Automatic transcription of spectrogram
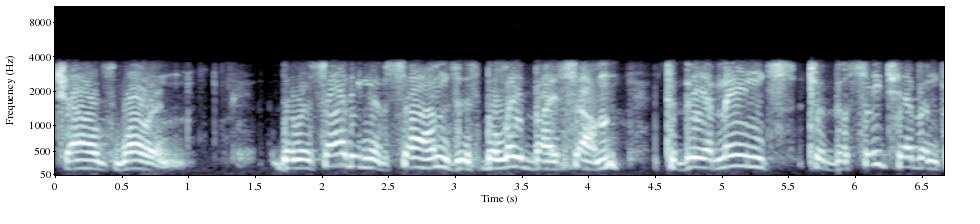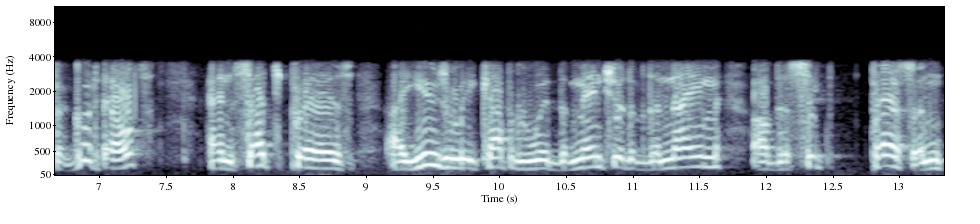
Charles Warren. The reciting of Psalms is believed by some to be a means to beseech heaven for good health, and such prayers are usually coupled with the mention of the name of the sick person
